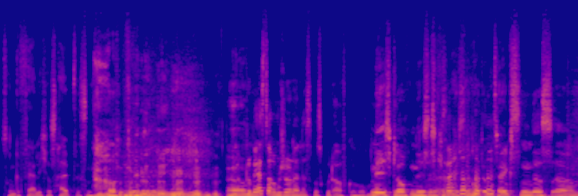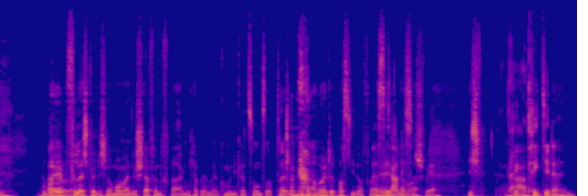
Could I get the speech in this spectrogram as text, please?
so ein gefährliches Halbwissen habe. ich glaub, du wärst doch im Journalismus gut aufgehoben. Nee, ich glaube nicht. Ich bin nicht so gut im Texten. Das, ähm, wobei, vielleicht könnte ich nochmal meine Chefin fragen. Ich habe ja in der Kommunikationsabteilung gearbeitet, was die davon hält. Das ist gar nicht so schwer. Ich, ja, kriegt ihr dahin.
